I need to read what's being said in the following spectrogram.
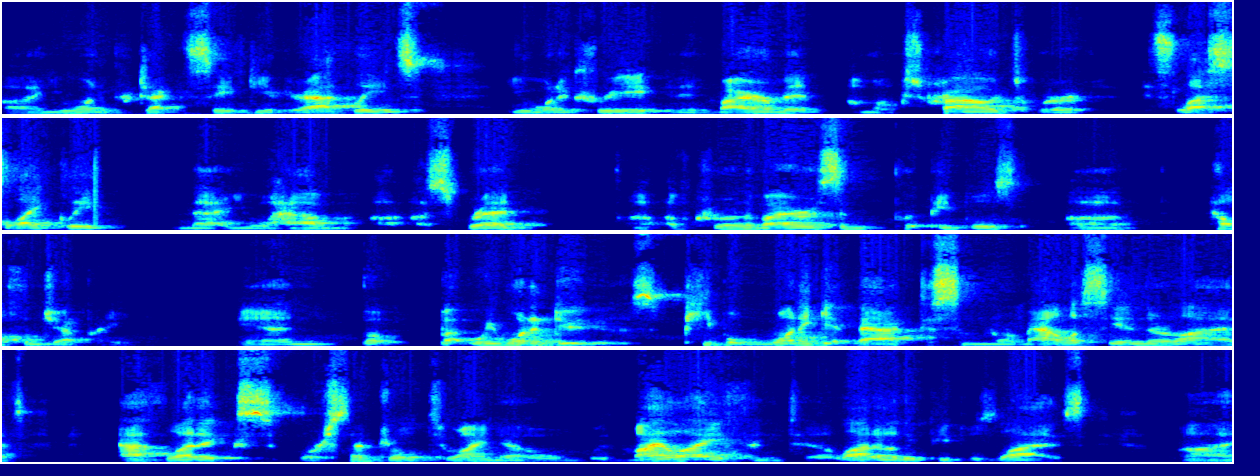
uh, you want to protect the safety of your athletes. You want to create an environment amongst crowds where it's less likely that you will have a, spread uh, of coronavirus and put people's uh, health in jeopardy. And but but we want to do this. People want to get back to some normalcy in their lives. Athletics are central to I know with my life and to a lot of other people's lives, uh,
